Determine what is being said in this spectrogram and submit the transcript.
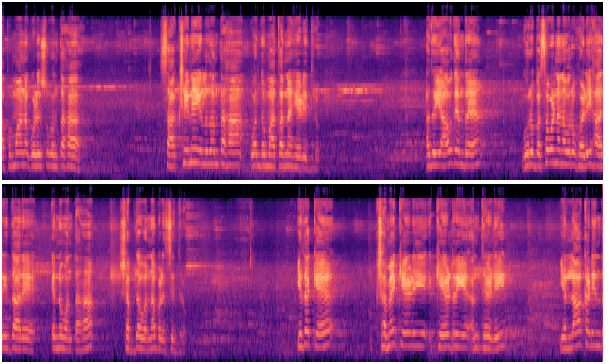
ಅಪಮಾನಗೊಳಿಸುವಂತಹ, ಸಾಕ್ಷಿನೇ ಇಲ್ಲದಂತಹ ಒಂದು ಮಾತನ್ನು ಹೇಳಿದರು. ಅದು ಯಾವುದೆಂದರೆ ಗುರು ಬಸವಣ್ಣನವರು ಹೊಳಿ ಹಾರಿದ್ದಾರೆ ಎನ್ನುವಂತಹ ಶಬ್ದವನ್ನು ಬಳಸಿದ್ರು. ಇದಕ್ಕೆ ಕ್ಷಮೆ ಕೇಳಿ, ಕೇಳ್ರಿ ಅಂಥೇಳಿ ಎಲ್ಲ ಕಡೆಯಿಂದ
